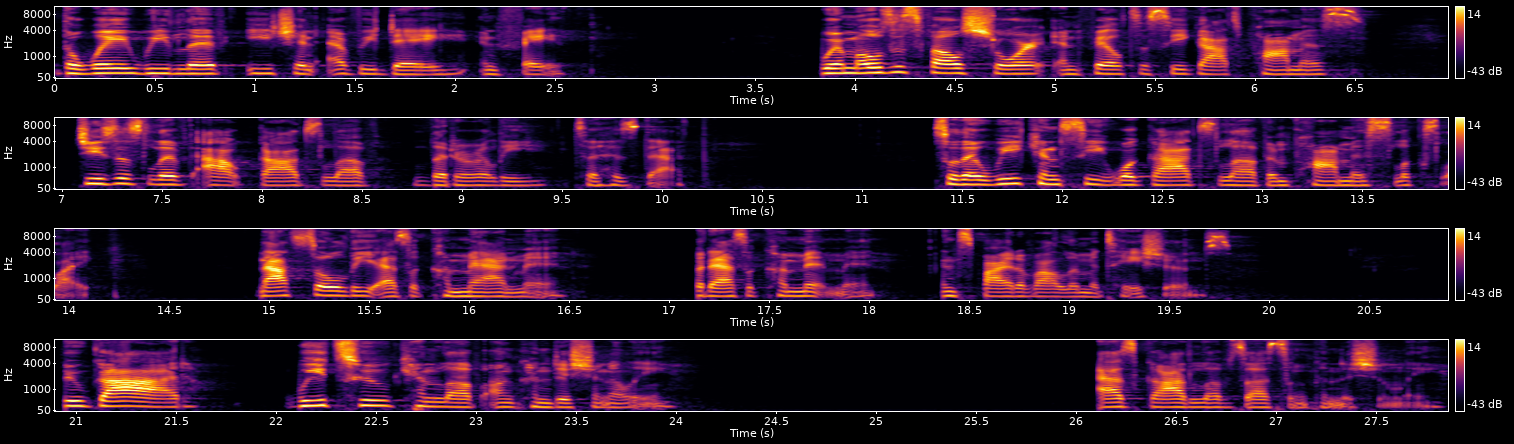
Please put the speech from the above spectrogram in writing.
the way we live each and every day in faith. Where Moses fell short and failed to see God's promise, Jesus lived out God's love literally to his death so that we can see what God's love and promise looks like, not solely as a commandment, but as a commitment in spite of our limitations. Through God, we too can love unconditionally, as God loves us unconditionally.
